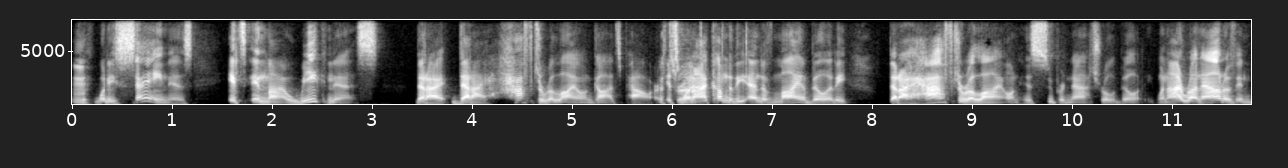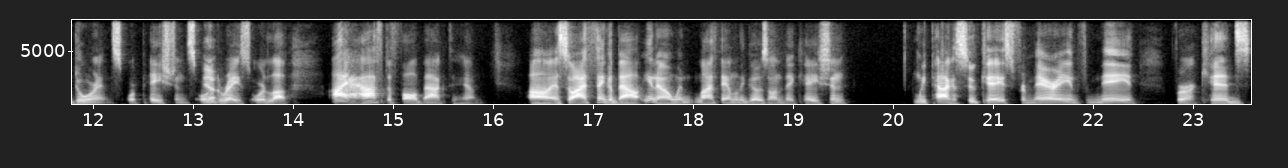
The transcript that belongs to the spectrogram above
Mm. What he's saying is, it's in my weakness that I, that I have to rely on God's power. That's it's right. when I come to the end of my ability that I have to rely on His supernatural ability. When I run out of endurance or patience or yep. grace or love, I have to fall back to Him. Uh, and so I think about, you know, when my family goes on vacation, we pack a suitcase for Mary and for me and for our kids.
